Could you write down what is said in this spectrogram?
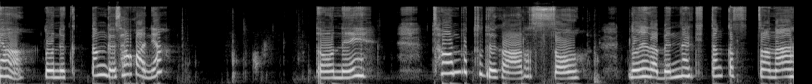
야, 너네 그딴 게 사과냐? 너네 처음부터 내가 알았어. 너네 나 맨날 뒷담 깠었잖아.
